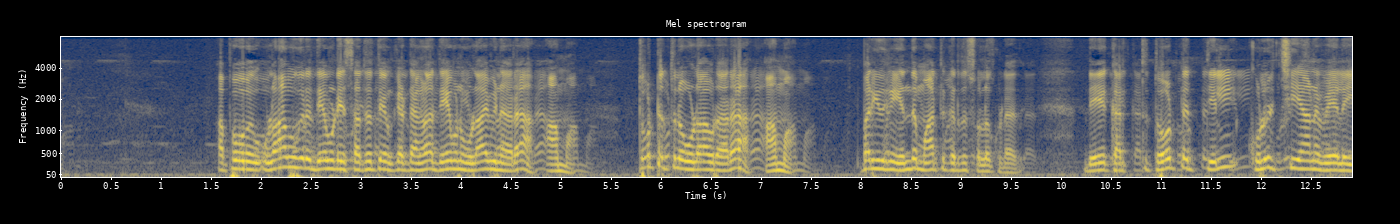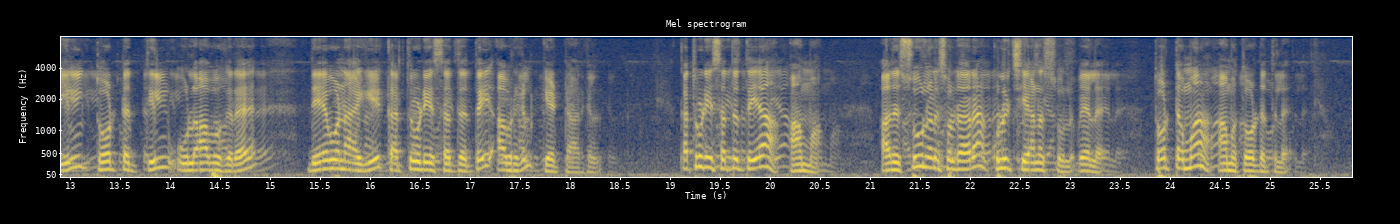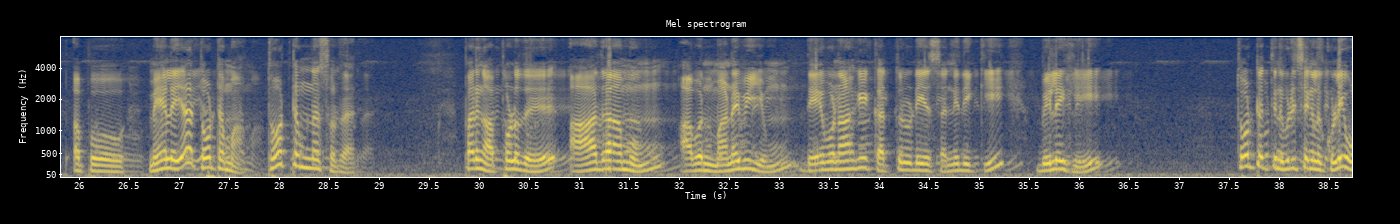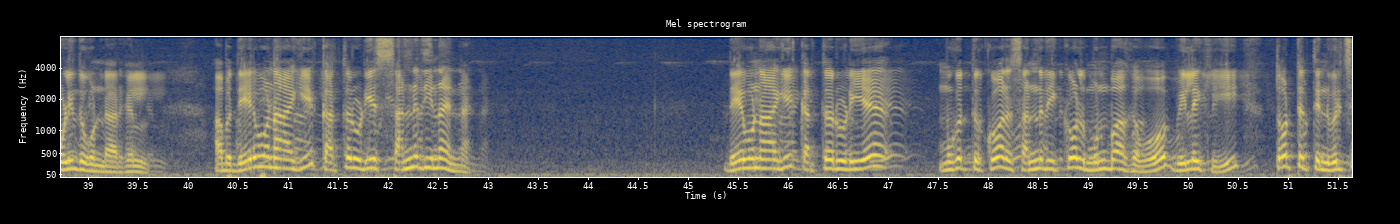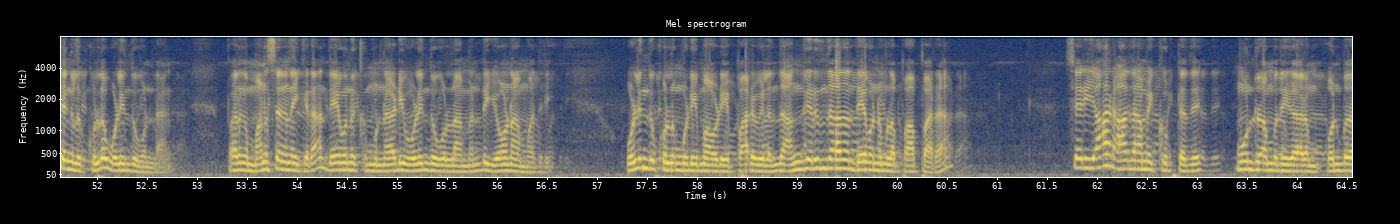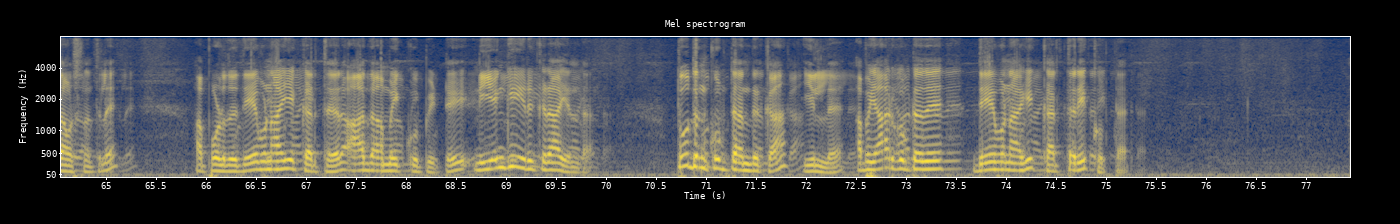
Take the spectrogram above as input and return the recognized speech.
அப்போ உலாவுகிற தேவனுடைய சத்தத்தை கேட்டாங்களா? தேவன் உலாவினாரா? ஆமாம் தோட்டத்தில் உலாவுறாரா? ஆமா. பாரு இதுக்கு எந்த மாற்றுக்கிறது சொல்லக்கூடாது. தே கர்த்த தோட்டத்தில் குளிர்ச்சியான வேளையில் தோட்டத்தில் உலாவுகிற தேவனாகிய கர்த்தருடைய சத்தத்தை அவர்கள் கேட்டார்கள். கர்த்தருடைய சத்தத்தையா? ஆமா. அது சூழ்நிலை சொல்றாரா? குளிர்ச்சியான சூழ் வேலை. தோட்டமா? ஆமா தோட்டத்துல. அப்போ மேலையா? தோட்டமா? தோட்டம் தான் சொல்றாரு. பாருங்க அப்பொழுது ஆதாமும் அவன் மனைவியும் தேவனாகிய கர்த்தருடைய சந்நிதிக்கு விலகி தோட்டத்தின் விருட்சங்களுக்குள்ளே ஒளிந்து கொண்டார்கள். அப்ப தேவனாகிய கர்த்தருடைய சன்னதினா என்ன? தேவனாகிய கர்த்தருடைய முகத்துக்கோ அல்லது சன்னதிக்கோ முன்பாகவோ விலகி தோட்டத்தின் விருட்சங்களுக்குள்ள ஒளிந்து கொண்டாங்க. பாருங்க மனுஷன் நினைக்கிறான் தேவனுக்கு முன்னாடி ஒளிந்து கொள்ளலாம் என்று யோனா மாதிரி. ஒளிந்து கொள்ள முடியுமா அவருடைய பார்வையிலிருந்து? அங்க இருந்தாதான் தேவன் நம்மளை பார்ப்பாரா? சரி யார் ஆதாமை கூப்பிட்டது? மூன்றாம் அதிகாரம் ஒன்பதாம் வசனத்துல அப்பொழுது தேவனாய கர்த்தர் ஆதாமை கூப்பிட்டு நீ எங்கே இருக்கிறாய்? என்றார். தூதன் கூப்பிட்டான் இருக்கா இல்ல. அப்ப யார் கூப்பிட்டது? தேவனாகி கர்த்தரை கூப்பிட்டார்.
